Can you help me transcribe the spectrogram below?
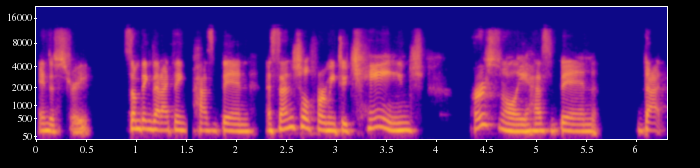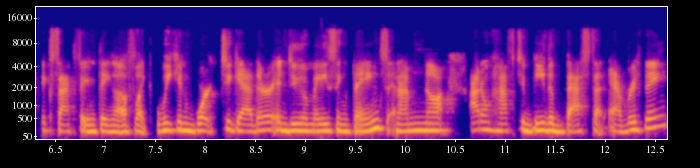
industry. Something that I think has been essential for me to change personally has been that exact same thing of like we can work together and do amazing things and i'm not i don't have to be the best at everything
